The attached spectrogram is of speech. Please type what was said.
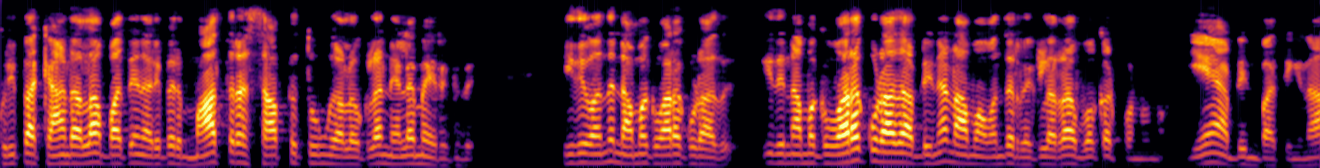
குறிப்பாக கேனடாலாம் பார்த்து நிறைய பேர் மாத்திரை சாப்பிட்டு தூங்குற அளவுக்குலாம் நிலைமை இருக்குது. இது வந்து நமக்கு வரக்கூடாது. இது நமக்கு வரக்கூடாது அப்படின்னா நாம் வந்து ரெகுலராக ஒர்க் அவுட் பண்ணணும். ஏன் அப்படின்னு பார்த்தீங்கன்னா,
